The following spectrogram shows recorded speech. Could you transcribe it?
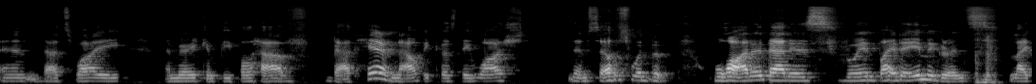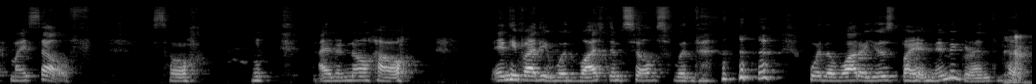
and that's why American people have bad hair now because they wash themselves with the water that is ruined by the immigrants, Mhm. like myself. So I don't know how anybody would wash themselves with with the water used by an immigrant, but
